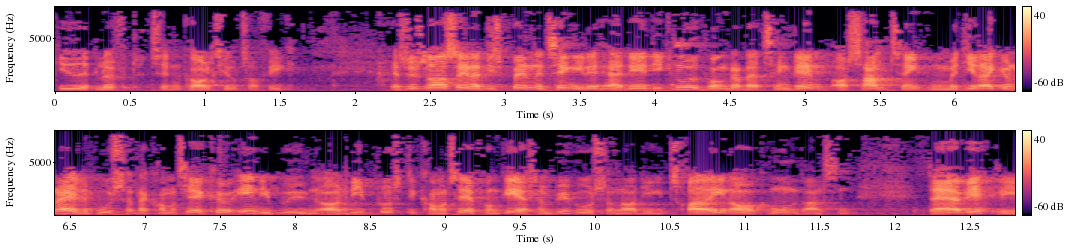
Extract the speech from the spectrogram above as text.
givet et løft til den kollektive trafik. Jeg synes også, at en af de spændende ting i det her, det er de knudepunkter, der er tænkt ind, og samtænkning med de regionale busser, der kommer til at køre ind i byen, og lige pludselig kommer til at fungere som bybusser, når de træder ind over kommunegrænsen. Der er virkelig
